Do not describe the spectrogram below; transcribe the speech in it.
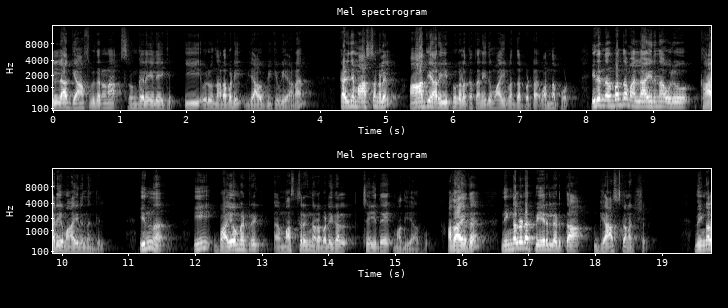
എല്ലാ ഗ്യാസ് വിതരണ ശൃംഖലയിലേക്കും ഈ ഒരു നടപടി വ്യാപിപ്പിക്കുകയാണ്. കഴിഞ്ഞ മാസങ്ങളിൽ ആദ്യ അറിയിപ്പുകളൊക്കെ തന്നെ ഇതുമായി ബന്ധപ്പെട്ട് വന്നപ്പോൾ ഇത് നിർബന്ധമല്ലായിരുന്ന ഒരു കാര്യമായിരുന്നെങ്കിൽ ഇന്ന് ഈ ബയോമെട്രിക് മസ്റ്ററിംഗ് നടപടികൾ ചെയ്തേ മതിയാകൂ. അതായത് നിങ്ങളുടെ പേരിലെടുത്ത ഗ്യാസ് കണക്ഷൻ നിങ്ങൾ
